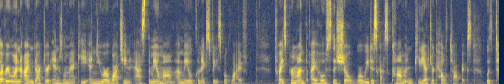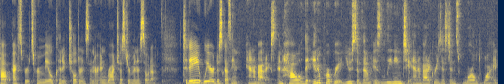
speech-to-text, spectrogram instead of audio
everyone. I'm Dr. Angela Mattke, and you are watching Ask the Mayo Mom on Mayo Clinic's Facebook Live. Twice per month, I host this show where we discuss common pediatric health topics with top experts from Mayo Clinic Children's Center in Rochester, Minnesota. Today, we are discussing antibiotics and how the inappropriate use of them is leading to antibiotic resistance worldwide.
